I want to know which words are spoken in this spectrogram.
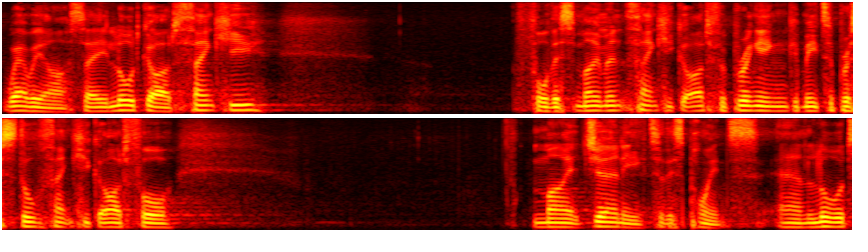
where we are, say, Lord God, thank you for this moment. Thank you, God, for bringing me to Bristol. Thank you, God, for my journey to this point. And Lord,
